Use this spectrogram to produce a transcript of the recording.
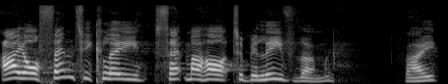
I authentically set my heart to believe them, right?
